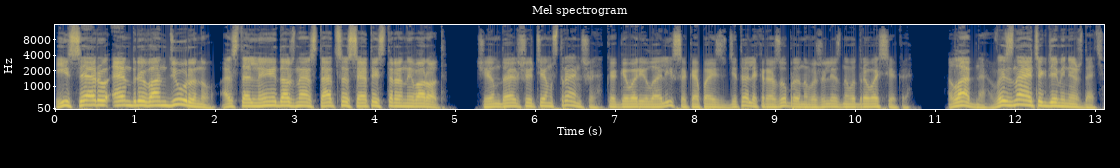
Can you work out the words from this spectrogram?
и сэру Эндрю Ван Дюрену. Остальные должны остаться с этой стороны ворот». Чем дальше, тем страньше, как говорила Алиса, копаясь в деталях разобранного железного дровосека. «Ладно, вы знаете, где меня ждать».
